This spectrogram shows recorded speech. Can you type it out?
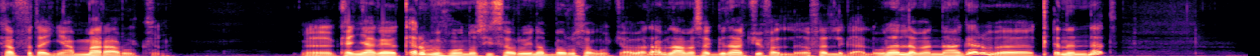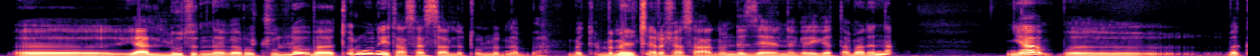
ከፍተኛ አመራሮቹን ከኛ ጋር ቅርብ ሆኖ ሲሰሩ የነበሩ ሰዎች በጣም ላመሰግናቸው እፈልጋለሁ። እውነት ለመናገር በቅንነት ያሉትን ነገሮች ሁሉ በጥሩ ሁኔታ ሲያሳልጡልን ነበር። በመጨረሻ ሰዓት ነው እንደዚህ አይነት ነገር የገጠመንና እኛ በቃ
